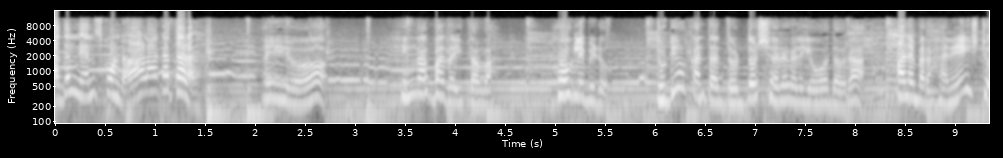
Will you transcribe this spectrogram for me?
ಅದನ್ನ ನೆನ್ಸ್ಕೊಂಡ್ ಹಾಳಾಗತ್ತಾಳ. ಅಯ್ಯೋ ಹಿಂಗಾಗ್ಬಾರ್ದೈತವ್ವ ಹೋಗ್ಲಿ ಬಿಡು. ದುಡಿಯೋಕಂತ ದೊಡ್ಡ ದೊಡ್ಡ ಶಹರಗಳಿಗೆ ಹೋದವರ ಹಣೆ ಬರಹನೇ ಇಷ್ಟು.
